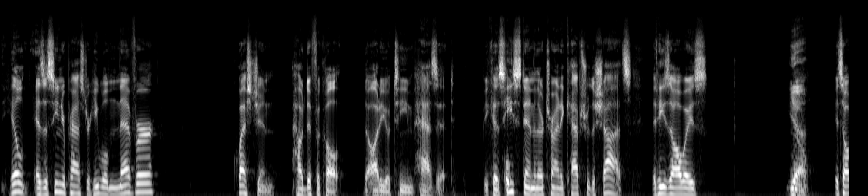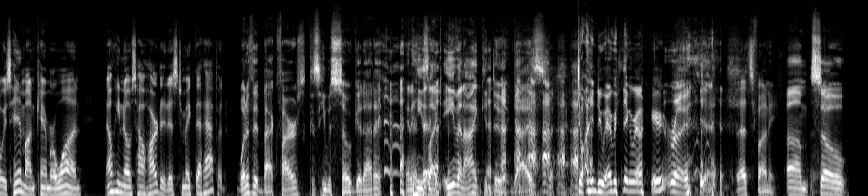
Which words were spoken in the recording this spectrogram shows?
he'll as a senior pastor, he will never question how difficult the audio team has it because he's standing there trying to capture the shots that he's always you Yeah. know, it's always him on camera 1. Now he knows how hard it is to make that happen. What if it backfires because he was so good at it, and he's like, even I could do it, guys. Do I need to do everything around here? right. Yeah. That's funny. Um. So,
